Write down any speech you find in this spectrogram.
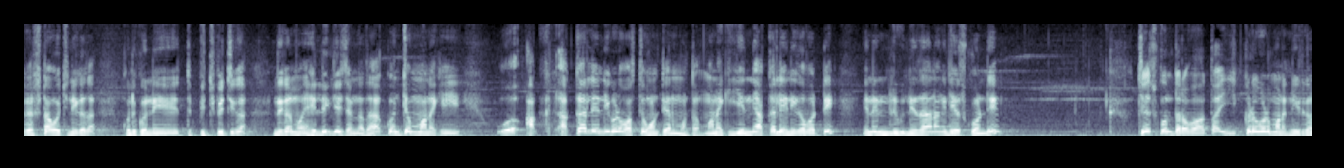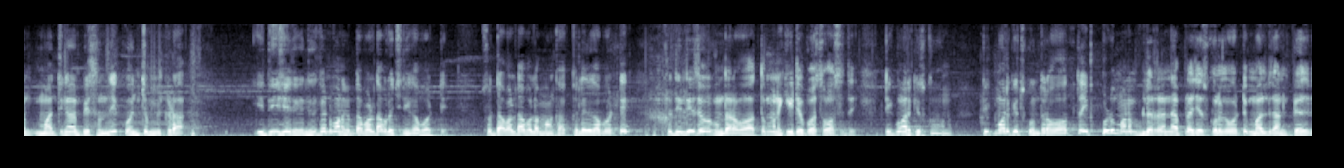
ఎక్స్ట్రా వచ్చినాయి కదా కొన్ని కొన్ని పిచ్చి పిచ్చిగా. ఎందుకంటే మనం హెల్డింగ్ చేసాం కదా కొంచెం మనకి అక్కర్లేని కూడా వస్తూ ఉంటాయి అనమాట మనకి ఎన్ని అక్కర్లేని కాబట్టి ఇన్ని నిదానంగా చేసుకోండి. చేసుకున్న తర్వాత ఇక్కడ కూడా మనకు నీట్గా మంచిగా అనిపిస్తుంది. కొంచెం ఇక్కడ ఇది తీసేది ఎందుకంటే మనకు డబల్ డబల్ వచ్చినాయి కాబట్టి. సో డబల్ డబల్ మనకు అక్కర్లేదు కాబట్టి. సో దీన్ని తీసుకున్న తర్వాత మనకి ఈ బస్సు వస్తుంది. టిక్ మార్క్ ఇచ్చుకున్నాను. టిక్ మార్క్ ఇచ్చుకున్న తర్వాత ఇప్పుడు మనం బ్లర్ అని అప్లై చేసుకోవాలి కాబట్టి మళ్ళీ దాన్ని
